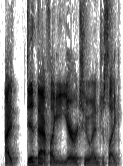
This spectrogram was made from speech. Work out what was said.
I did that for like a year or two and just like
